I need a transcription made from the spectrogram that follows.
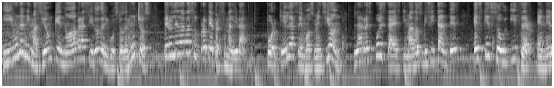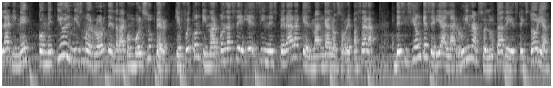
y una animación que no habrá sido del gusto de muchos, pero le daba su propia personalidad. ¿Por qué le hacemos mención? La respuesta, estimados visitantes, es que Soul Eater en el anime cometió el mismo error de Dragon Ball Super, que fue continuar con la serie sin esperar a que el manga lo sobrepasara. Decisión que sería la ruina absoluta de esta historia,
